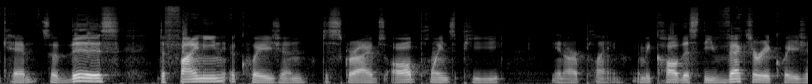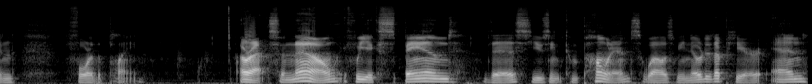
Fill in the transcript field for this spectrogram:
Okay, so this defining equation describes all points P in our plane, and we call this the vector equation for the plane. All right, so now if we expand this using components, well, as we noted up here, n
